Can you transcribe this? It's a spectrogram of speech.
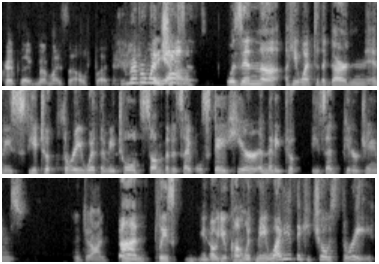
script it myself, but you remember when yeah. Jesus was in the he went to the garden and he he took three with him. He told some of the disciples stay here, and then he took he said Peter, James, and John, John, please, you know, you come with me. Why do you think he chose three?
